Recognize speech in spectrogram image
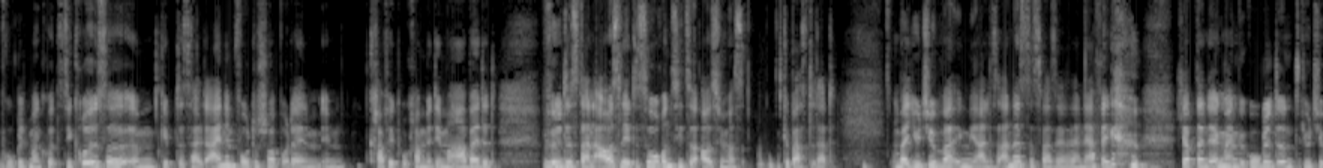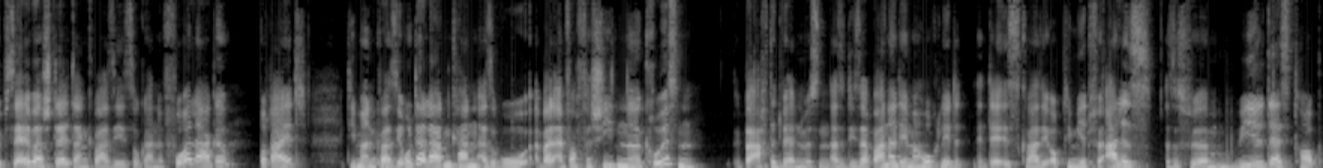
googelt man kurz die Größe, ähm, gibt es halt ein im Photoshop oder im, im Grafikprogramm, mit dem man arbeitet, füllt mhm. es dann aus, lädt es hoch und sieht so aus, wie man es gebastelt hat. Und bei YouTube war irgendwie alles anders, das war sehr, sehr nervig. Ich habe dann irgendwann gegoogelt und YouTube selber stellt dann quasi sogar eine Vorlage bereit, die man quasi runterladen kann, also wo, weil einfach verschiedene Größen beachtet werden müssen. Also dieser Banner, den man hochlädt, der ist quasi optimiert für alles. Also für Mobil, Desktop,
